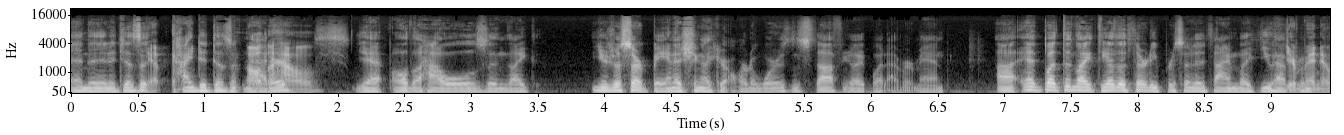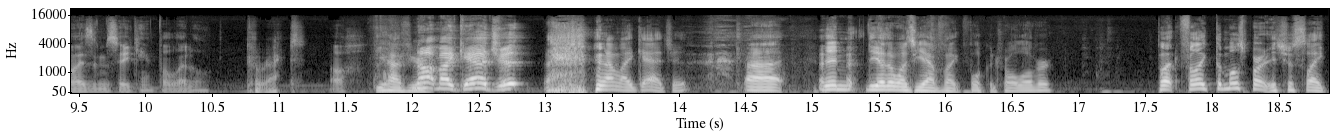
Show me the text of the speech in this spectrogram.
and then it doesn't Yep. kind of doesn't All matter. the howls. Yeah, all the howls and like you just start banishing like your art of wars and stuff. And you're like, whatever, man. Uh, and, but then like the other thirty percent of the time, like you have Your to- minnowism, so you can't belittle. correct. Oh, You have your Not my gadget. not my gadget. Uh, then the other ones you have like full control over. But for like the most part, it's just like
